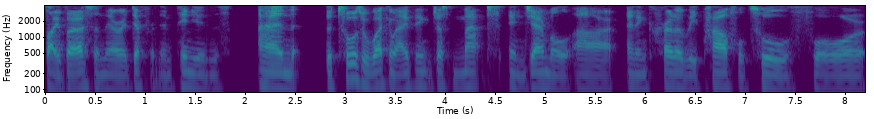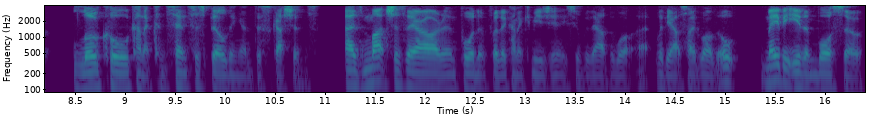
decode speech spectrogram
diverse and there are different opinions. And the tools we're working with, I think just maps in general are an incredibly powerful tool for local kind of consensus building and discussions as much as they are important for the kind of communication without the uh, with the outside world, or maybe even more so.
